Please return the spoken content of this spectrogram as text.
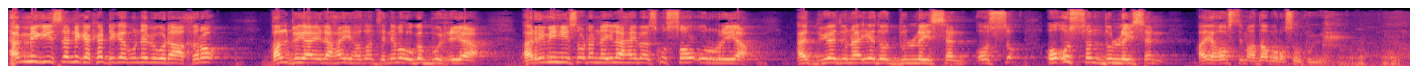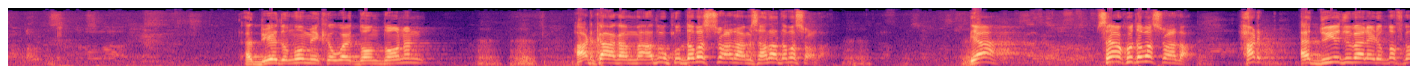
hamigiisa ninka ka dhiga buu nebigu yihi aakhiro qalbigaa ilaahay hodantinimo uga buuxiyaa. Arrimihiisao dhanna ilaahay baa isku soo ururiya adduunyaduna iyadoo dullaysan oo u san dullaysan ayaa hoos timaadaa rasuulku yidhi. Adduunyadu muuminka way doondoonan hadhkaaga ma aduu ku daba socdaa mise adaa daba socda ya? Isagaa ku daba socda har adduunyadu baa la yidhi qofka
